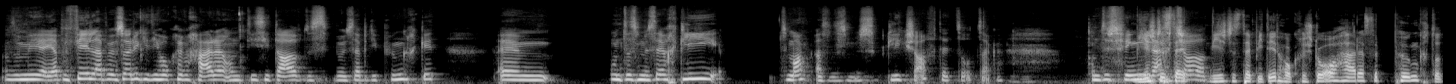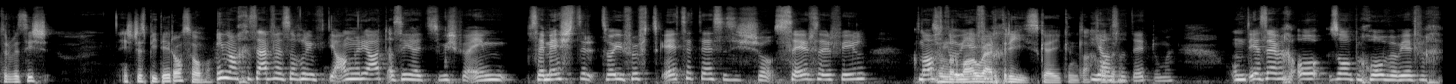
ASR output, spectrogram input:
Also, wir haben viele, eben solche, die hocken einfach her und die sind da, dass, weil es eben die Punkte gibt. Ähm, und dass man es einfach gleich, also, dass man es gleich geschafft hat, sozusagen. Und das finde ich recht denn, schade. wie ist das denn bei dir? Hockst du auch her für Punkte, oder was ist, ist das bei dir auch so? Ich mache es einfach so ein bisschen auf die andere Art. Also ich habe zum Beispiel im Semester 52 ECTS, das ist schon sehr, sehr viel gemacht. Also normal wäre einfach- 30 eigentlich, Ja, oder? so dort rum. Und ich habe es einfach auch so bekommen, weil ich einfach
